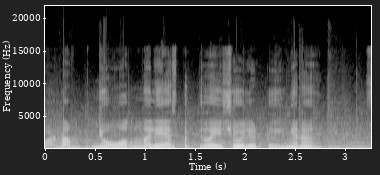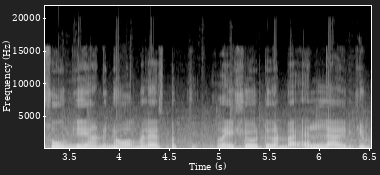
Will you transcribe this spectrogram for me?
പടം നോർമലി ആസ്പെക്ട് റേഷ്യോയിൽ ഇട്ട് ഇങ്ങനെ സൂം ചെയ്യാണ്ട് നോർമൽ ആസ്പെക്ട് റേഷ്യോ ഇട്ട് കണ്ട എല്ലാവർക്കും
